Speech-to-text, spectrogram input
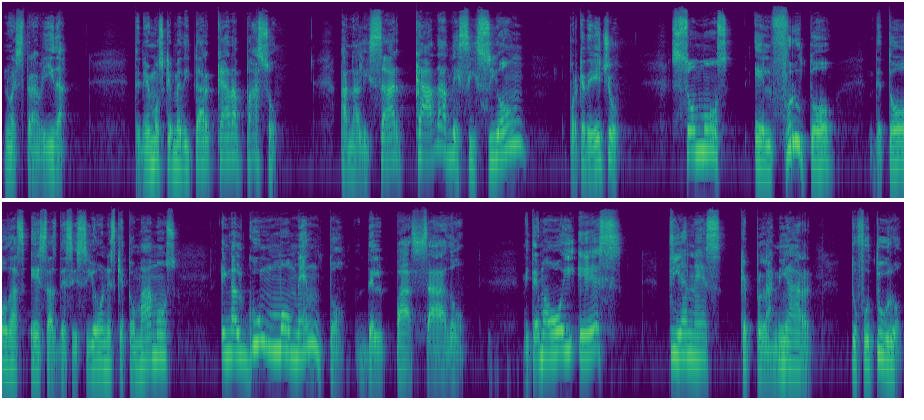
nuestra vida. Tenemos que meditar cada paso, analizar cada decisión, porque de hecho somos el fruto de todas esas decisiones que tomamos en algún momento del pasado. Mi tema hoy es, tienes que planear tu futuro.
